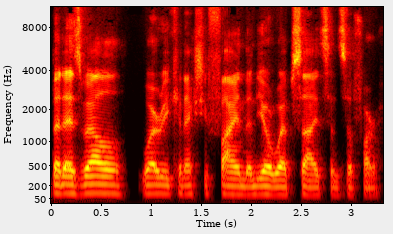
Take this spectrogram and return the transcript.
but as well where we can actually find on your websites and so forth.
